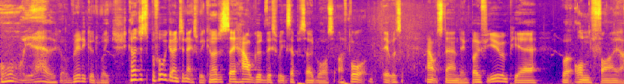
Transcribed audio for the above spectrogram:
Oh yeah, We've got a really good week. Can I just before we go into next week, can I just say how good this week's episode was? I thought it was outstanding. Both you and Pierre were on fire,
